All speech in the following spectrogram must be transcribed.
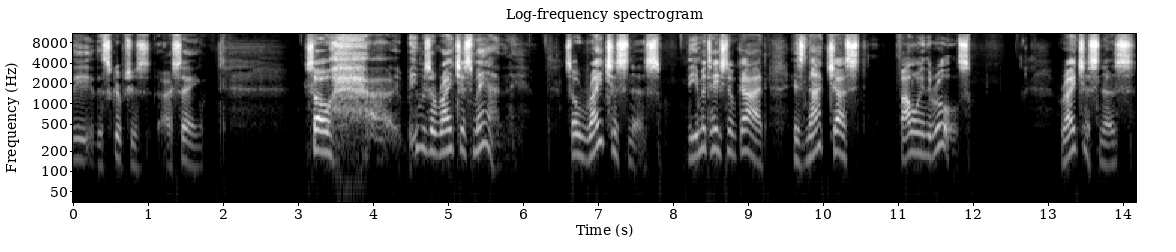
the, the scriptures are saying. So uh, he was a righteous man. So righteousness, the imitation of God, is not just following the rules. Righteousness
